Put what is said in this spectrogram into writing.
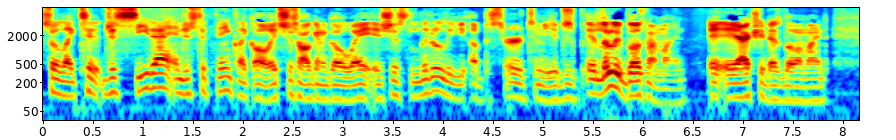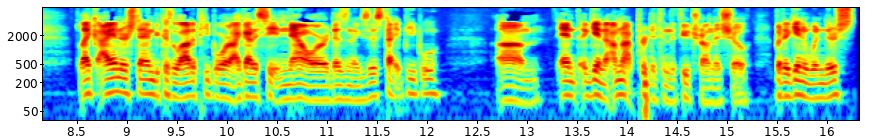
So like to just see that and just to think like, oh, it's just all gonna go away. It's just literally absurd to me. It just it literally blows my mind. It, it actually does blow my mind. Like I understand because a lot of people are I got to see it now or it doesn't exist type people. Um, and again, I'm not predicting the future on this show, but again, when there's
